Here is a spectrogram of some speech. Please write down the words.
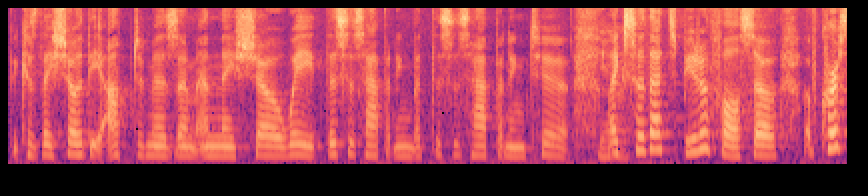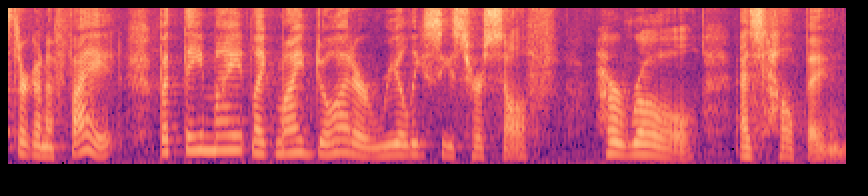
because they show the optimism and they show wait this is happening but this is happening too. Like so that's beautiful. So of course they're going to fight but they might like my daughter really sees herself her role as helping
